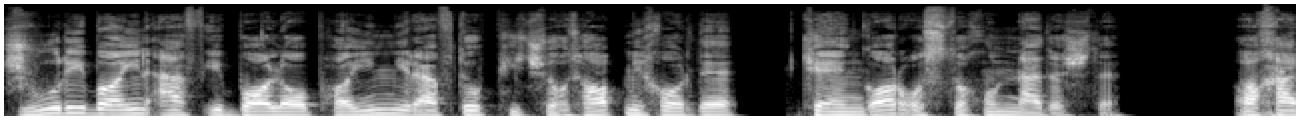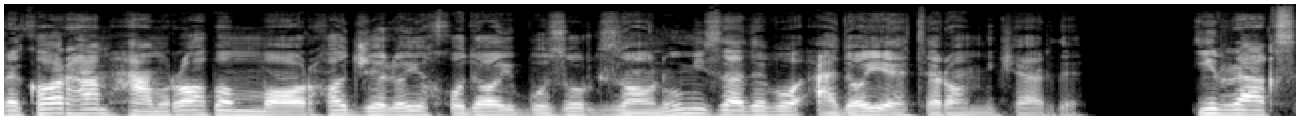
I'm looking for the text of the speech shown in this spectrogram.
جوری با این افعی بالا و پایین می‌رفته و پیچ و تاب میخورده که انگار استخون نداشته. آخر کار هم همراه با مارها جلوی خدای بزرگ زانو می‌زده و ادای احترام می‌کرده. این رقص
